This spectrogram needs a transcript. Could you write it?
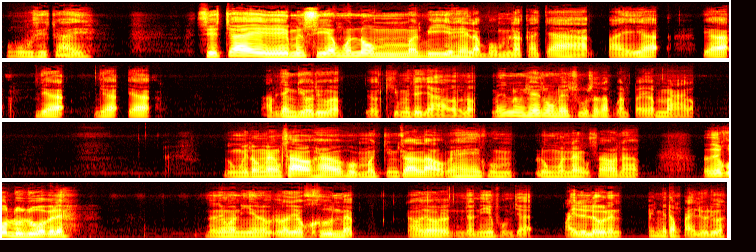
โอ้โหเสียใจ เสียใจมันเสียหัวนมมันบีให้ระบมแล้วก็จากไปยะยะยะยะยะอัพอย่างเดียวดีกว่าเดี๋ยวคลิปมันจะยาวเนาะไม่ต้องใช้ตรงในสู้สลับกันไปกันมาหรอก ลุงไม่ต้องนั่งเศร้าครับ ผมมากินกาเหล่าไม่ให้คุณลุงมานั่งเศร้านะครับเราจะกดรัวๆไปเลยเดี๋ยวในวันนี้เราเราจะขึ้นแบบ เราจะเดี๋ยวนี้ผมจะไปเร็วๆนั้นไม่ต้องไปเร็วดีกว่า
